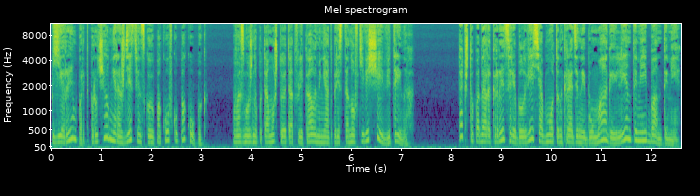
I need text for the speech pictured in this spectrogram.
Пьер Импорт поручил мне рождественскую упаковку покупок, возможно, потому что это отвлекало меня от перестановки вещей в витринах. Так что подарок рыцаря был весь обмотан краденой бумагой, лентами и бантами.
